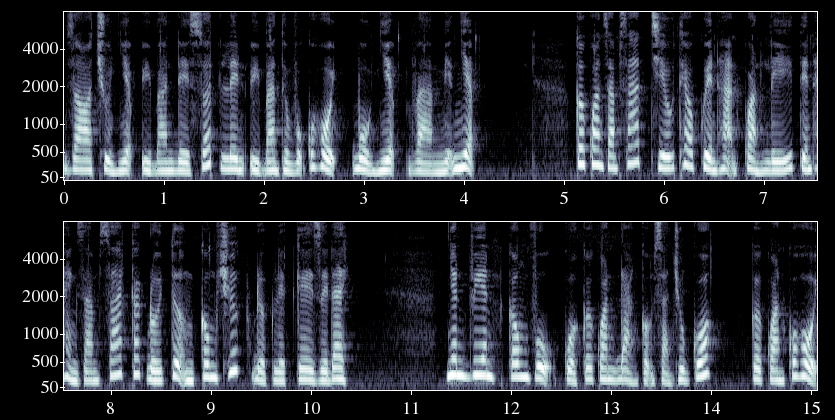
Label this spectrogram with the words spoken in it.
do chủ nhiệm Ủy ban đề xuất lên Ủy ban Thường vụ Quốc hội bổ nhiệm và miễn nhiệm. Cơ quan giám sát chiếu theo quyền hạn quản lý tiến hành giám sát các đối tượng công chức được liệt kê dưới đây. Nhân viên công vụ của cơ quan Đảng Cộng sản Trung Quốc, cơ quan Quốc hội,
